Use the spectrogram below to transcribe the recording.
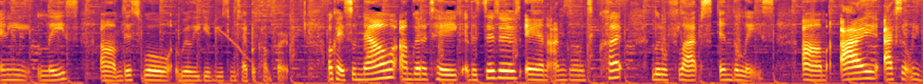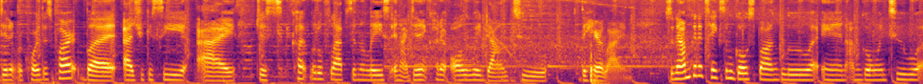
any lace. Um, this will really give you some type of comfort. Okay, so now I'm gonna take the scissors and I'm going to cut little flaps in the lace. Um, I accidentally didn't record this part, but as you can see, I just cut little flaps in the lace and I didn't cut it all the way down to the hairline. So now I'm going to take some Ghost Bond glue and I'm going to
